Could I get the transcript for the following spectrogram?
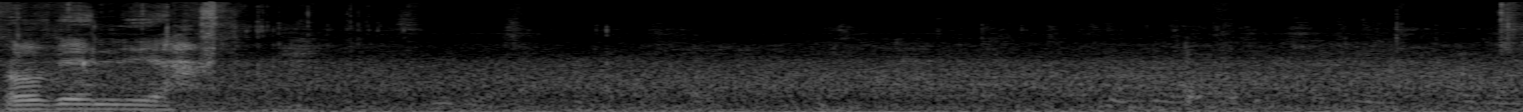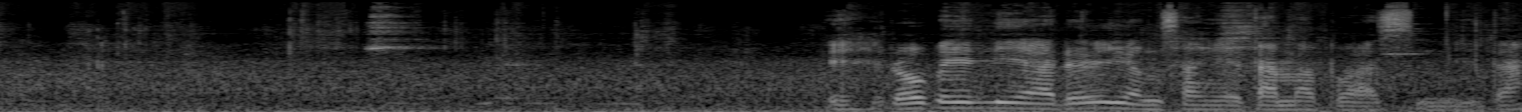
로벨리아 네, 로벨리아를 영상에 담아 보았습니다.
